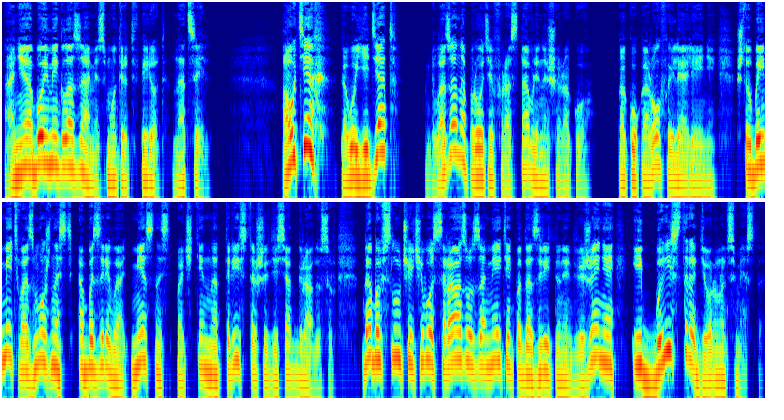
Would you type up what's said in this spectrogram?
Они обоими глазами смотрят вперед, на цель. А у тех, кого едят, Глаза, напротив, расставлены широко, как у коров или оленей, чтобы иметь возможность обозревать местность почти на 360 градусов, дабы в случае чего сразу заметить подозрительные движения и быстро дернуть с места.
